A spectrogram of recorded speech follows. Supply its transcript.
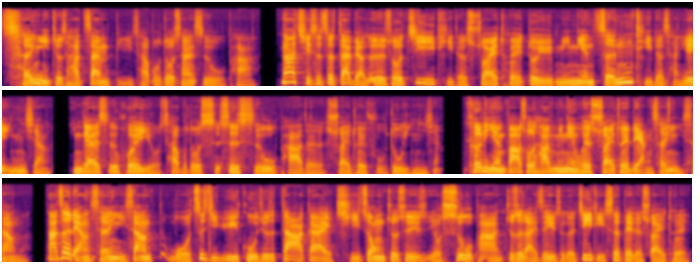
乘以就是它占比差不多三十五趴。那其实这代表就是说，记忆体的衰退对于明年整体的产业影响，应该是会有差不多十四、十五趴的衰退幅度影响。科林研发说，它明年会衰退两成以上嘛？那这两成以上，我自己预估就是大概其中就是有十五趴，就是来自于这个记忆体设备的衰退，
